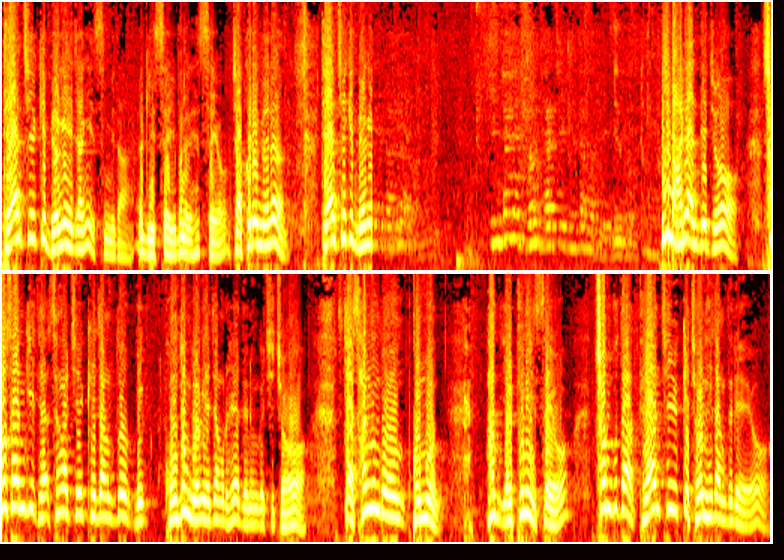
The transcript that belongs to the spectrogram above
대한체육회 명예회장이 있습니다. 여기 있어요. 이번에 했어요. 자, 그러면은 대한체육회 명예회장에 김정현 전 대한체육회장만 이게 말이 안 되죠. 서상기 대- 생활체육회장도 미- 공동 명예회장으로 해야 되는 것이죠. 자, 상임고문 고문 한 10분이 있어요. 전부 다 대한체육회 전 회장들이에요.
